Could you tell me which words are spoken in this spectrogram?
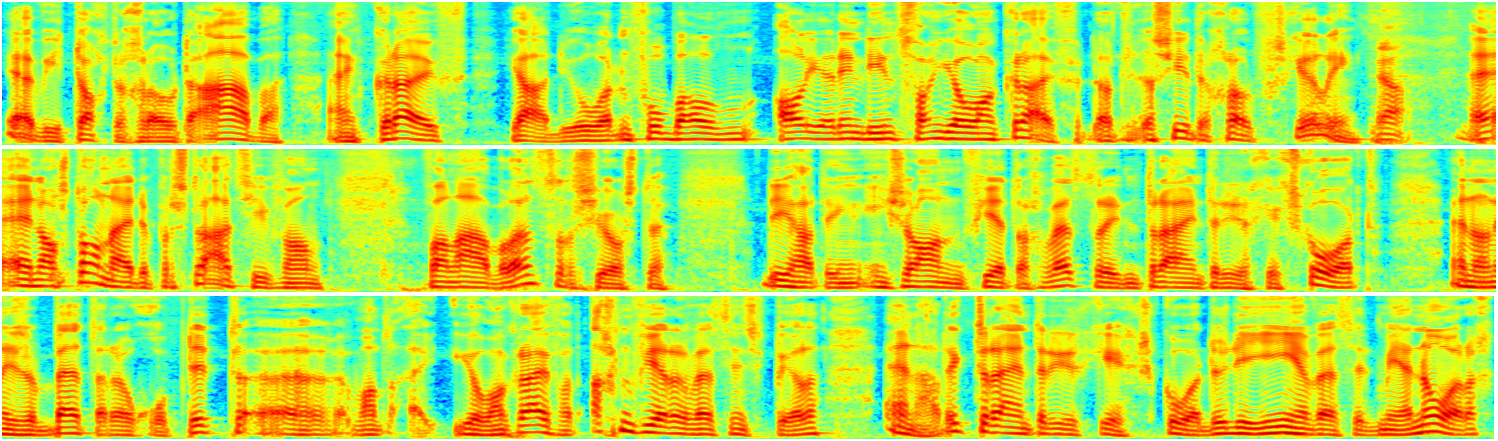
ja, wie toch de grote Abe. En Cruijff, ja, die horen voetbal al jaar in dienst van Johan Cruijff. Dat, daar zit een groot verschil in. Ja. En als dan naar de prestatie van, van Abel Ensterschjoste. Die had in, in zo'n 40 wedstrijden 33 gescoord. En dan is het beter ook op dit. eh, want Johan Cruijff had 48 wedstrijden spelen. En had ik 33 keer gescoord. Dus die één wedstrijd meer nodig.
